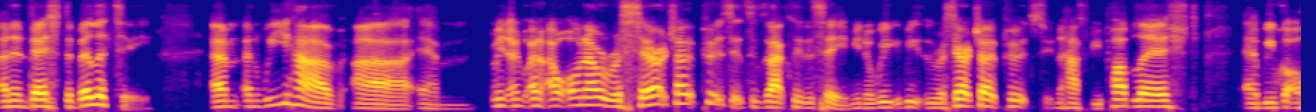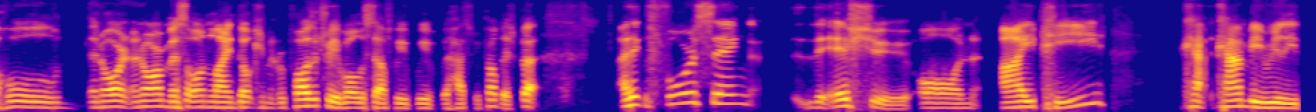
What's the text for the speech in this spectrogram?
and investability um, and we have, uh, um, I mean, on our research outputs, it's exactly the same. You know, we, we the research outputs you know, have to be published, and we've got a whole enor enormous online document repository of all the stuff we've, we've has to be published. But I think forcing the issue on IP can, can be really,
